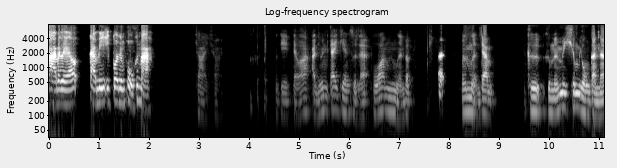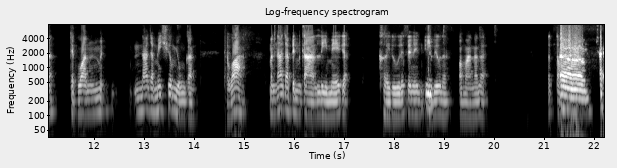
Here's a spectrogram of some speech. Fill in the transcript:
ตายไปแล้ว แต่มีอีกตัวหนึ่งโผล่ขึ้นมา ใช่ใช่โอเค แต่ว่าอันนี้มันใกล้เคียงสุดแล้ว เพราะว่ามันเหมือนแบบใช่มันเหมือนจะ คือ คือมันไม่เชื่อมโยงกันนะจักรวาลมันไม่น่าจะไม่เชื่อมโยงกัน แต่ว่า มันน่าจะเป็นการรีเมคอะเคยดู Resident Evil นะ ประมาณนั้นแหละแล้วต่อเออใช่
